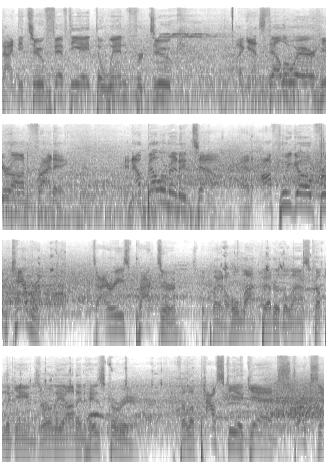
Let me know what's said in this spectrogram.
92-58 the win for Duke against Delaware here on Friday. And now Bellarmine in town. And off we go from Cameron. Tyrese Proctor has been playing a whole lot better the last couple of games early on in his career. Filipowski again, strokes it.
